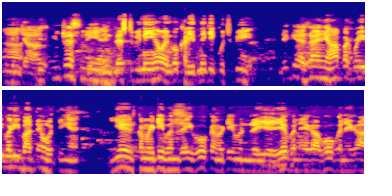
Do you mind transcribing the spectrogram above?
क्या इंटरेस्ट नहीं है। इंटरेस्ट भी नहीं है और इनको खरीदने की कुछ भी देखिए ऐसा है यहाँ पर बड़ी बड़ी बातें होती हैं। ये कमेटी बन रही वो कमेटी बन रही है ये बनेगा वो बनेगा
